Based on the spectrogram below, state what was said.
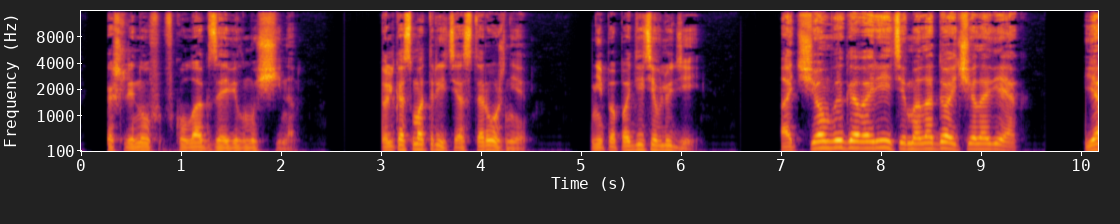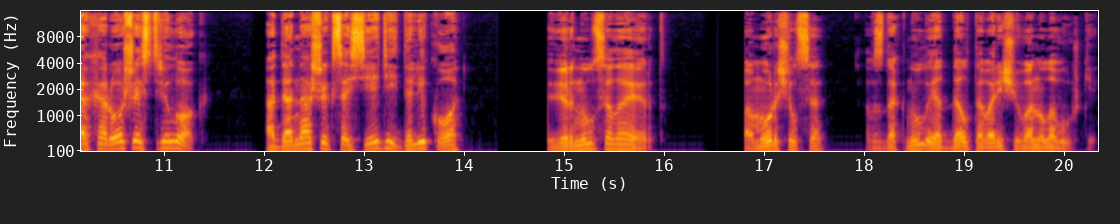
– кашлянув в кулак, заявил мужчина. «Только смотрите, осторожнее. Не попадите в людей». «О чем вы говорите, молодой человек? Я хороший стрелок, а до наших соседей далеко». Вернулся Лаэрт. Поморщился, вздохнул и отдал товарищу Вану ловушки.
